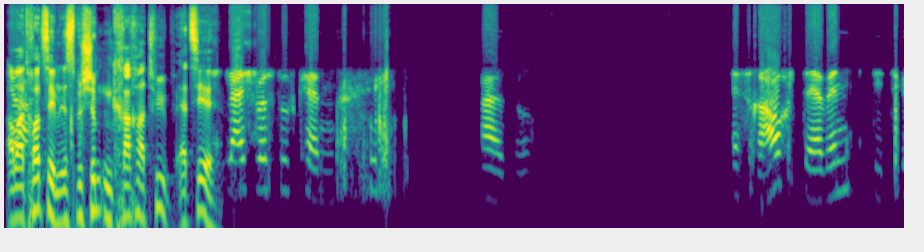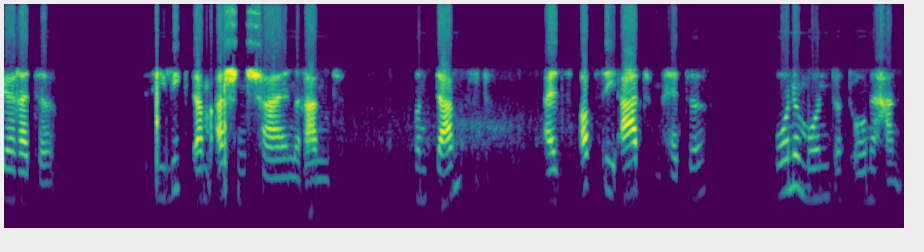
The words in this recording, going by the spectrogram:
Aber Ja. trotzdem, ist bestimmt ein kracher Typ. Erzähl. Gleich wirst du es kennen. also. Es raucht der Wind die Zigarette. Sie liegt am Aschenschalenrand und dampft, als ob sie Atem hätte, ohne Mund und ohne Hand.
